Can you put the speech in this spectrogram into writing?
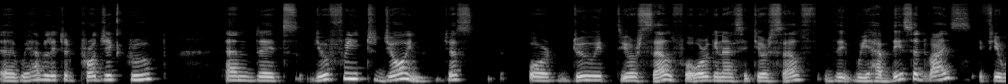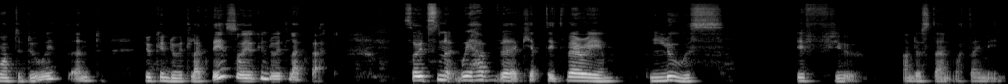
uh, we have a little project group, and it's you're free to join. Just or do it yourself or organize it yourself. The, we have this advice if you want to do it, and you can do it like this or you can do it like that. So it's not, we have uh, kept it very loose, if you understand what I mean.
